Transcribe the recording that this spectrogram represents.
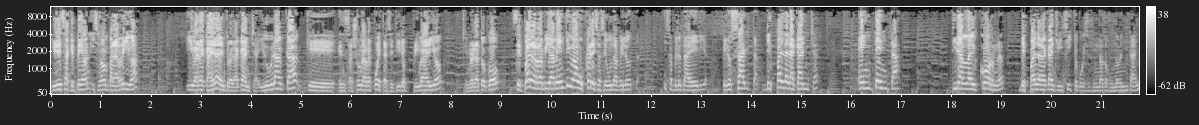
y de esas que pegan y se van para arriba y van a caer adentro de la cancha. Y Dubravka, que ensayó una respuesta a ese tiro primario, que no la tocó, se para rápidamente y va a buscar esa segunda pelota, esa pelota aérea, pero salta de espalda a la cancha e intenta tirarla al córner, de espalda a la cancha, insisto, porque ese es un dato fundamental,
